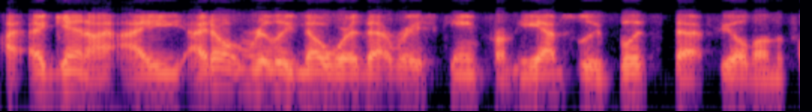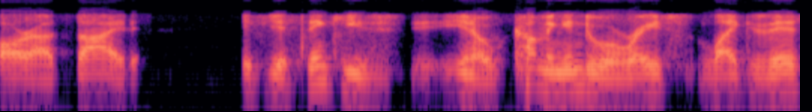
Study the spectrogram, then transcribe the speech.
I, again, I, I don't really know where that race came from. He absolutely blitzed that field on the far outside. If you think he's, you know, coming into a race like this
